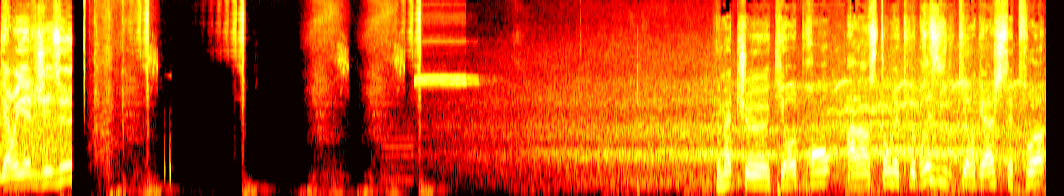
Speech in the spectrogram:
Gabriel Jésus. Le match qui reprend à l'instant avec le Brésil qui engage cette fois.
